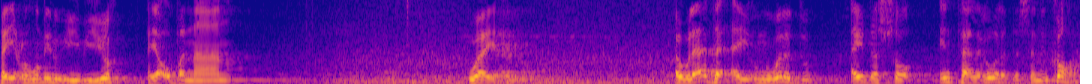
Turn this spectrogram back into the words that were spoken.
baycuhum inuu iibiyo ayaa u bannaan. Waaya awlaadda ay umuwaladu ay dhasho intaan laga wala dhashanin ka hor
